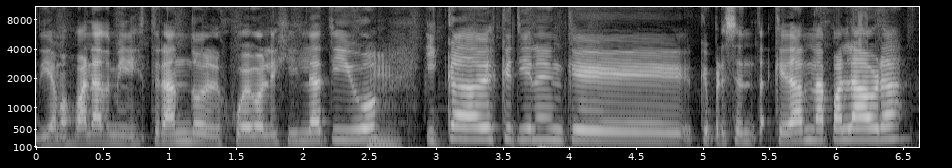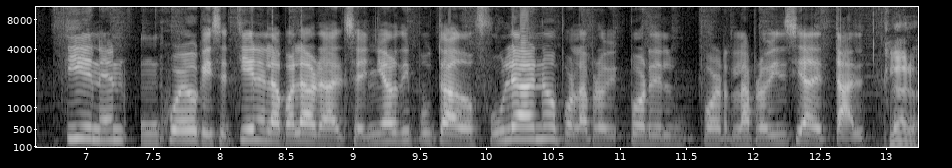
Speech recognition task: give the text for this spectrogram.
digamos, van administrando el juego legislativo Mm. y cada vez que tienen que, que, presenta- que dar la palabra, tienen un juego que dice, tiene la palabra del señor diputado fulano por la, por el, por la provincia de tal. Claro,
